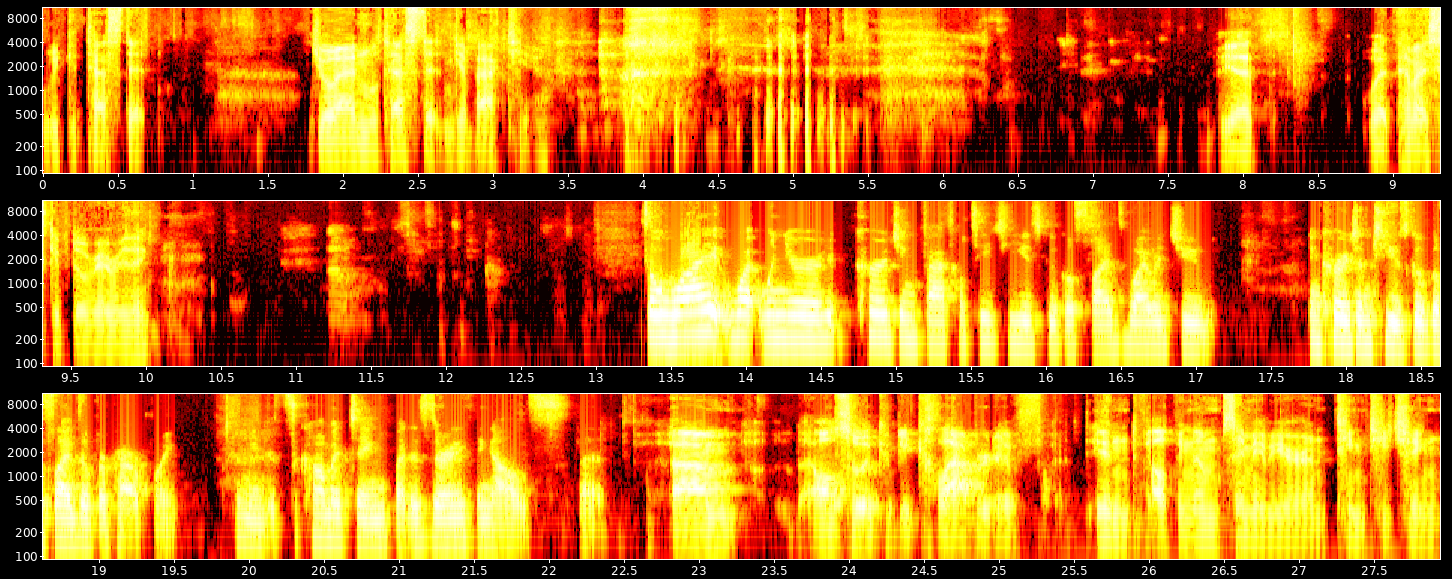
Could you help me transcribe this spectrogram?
we could test it. Joanne will test it and get back to you. yeah, what have I skipped over everything? So why, what, when you're encouraging faculty to use Google Slides, why would you encourage them to use Google Slides over PowerPoint? I mean, it's commenting, but is there anything else that? Um, also, it could be collaborative in developing them. Say maybe you're in team teaching,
